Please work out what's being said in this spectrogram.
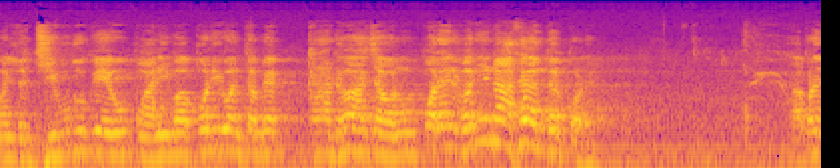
માની લો જીવડું કે એવું પાણીમાં પડ્યું હોય ને તમે કાઢવા જવાનું પડે વળી નાથે અંદર પડે. આપણે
